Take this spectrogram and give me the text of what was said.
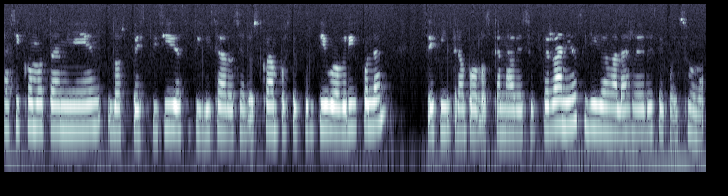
así como también los pesticidas utilizados en los campos de cultivo agrícola se filtran por los canales subterráneos y llegan a las redes de consumo,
